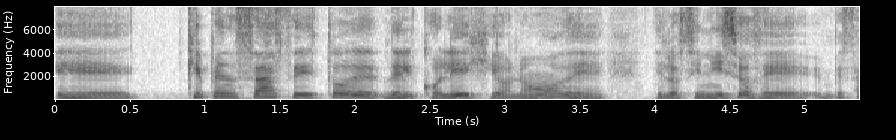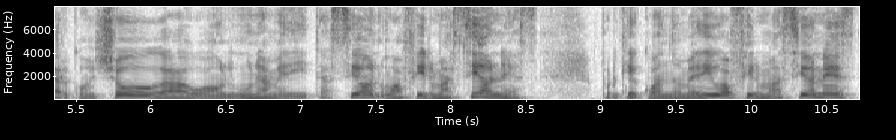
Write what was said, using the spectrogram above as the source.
Eh, ¿Qué pensás de esto del colegio, ¿no? De, los inicios de empezar con yoga o alguna meditación o afirmaciones? Porque cuando me digo afirmaciones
